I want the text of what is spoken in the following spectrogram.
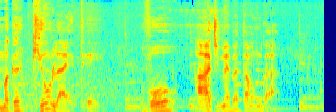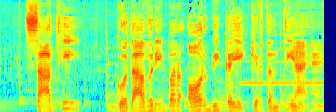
मगर क्यों लाए थे, वो आज मैं बताऊँगा। साथ ही गोदावरी पर और भी कई किवदंतियाँ हैं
